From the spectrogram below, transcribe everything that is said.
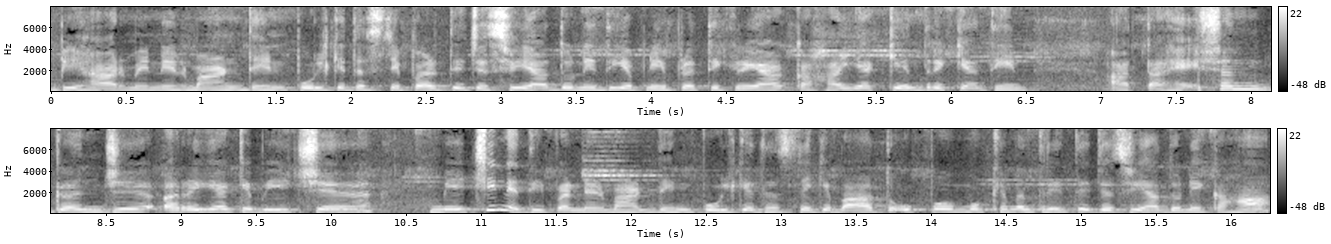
बिहार में निर्माणाधीन पुल के धंसने पर तेजस्वी यादव ने दी अपनी प्रतिक्रिया, कहा, यह केंद्र के अधीन आता है। किशनगंज अरैया के बीच मेची नदी पर निर्माणाधीन पुल के धंसने के बाद उप मुख्यमंत्री तेजस्वी यादव ने कहा,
